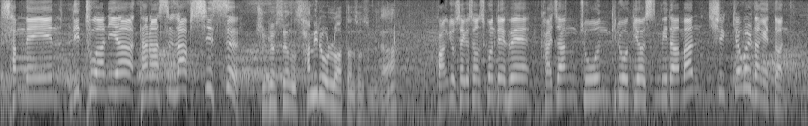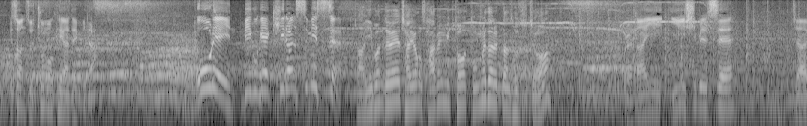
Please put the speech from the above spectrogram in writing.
3레인 리투아니아 다나스 랍시스. 준결승 3위로 올라왔던 선수입니다. 광주 세계선수권 대회 가장 좋은 기록이었습니다만 실격을 당했던 이 선수 주목해야 됩니다. 5레인 미국의 키런 스미스. 자 이번 대회 자유형 400m 동메달을 딴 선수죠. 올해 나이 21세. 자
